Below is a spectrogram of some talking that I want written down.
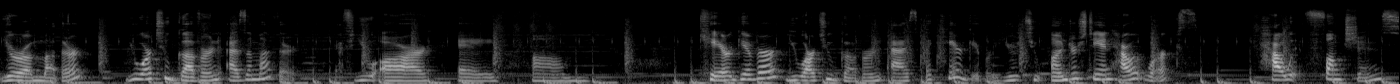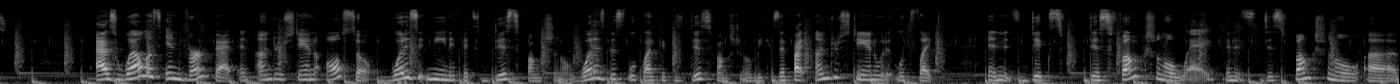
you're a mother, you are to govern as a mother. If you are a um, caregiver, you are to govern as a caregiver. You're to understand how it works, how it functions, as well as invert that and understand also what does it mean if it's dysfunctional? What does this look like if it's dysfunctional? Because if I understand what it looks like in its dis- dysfunctional way, in its dysfunctional uh,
